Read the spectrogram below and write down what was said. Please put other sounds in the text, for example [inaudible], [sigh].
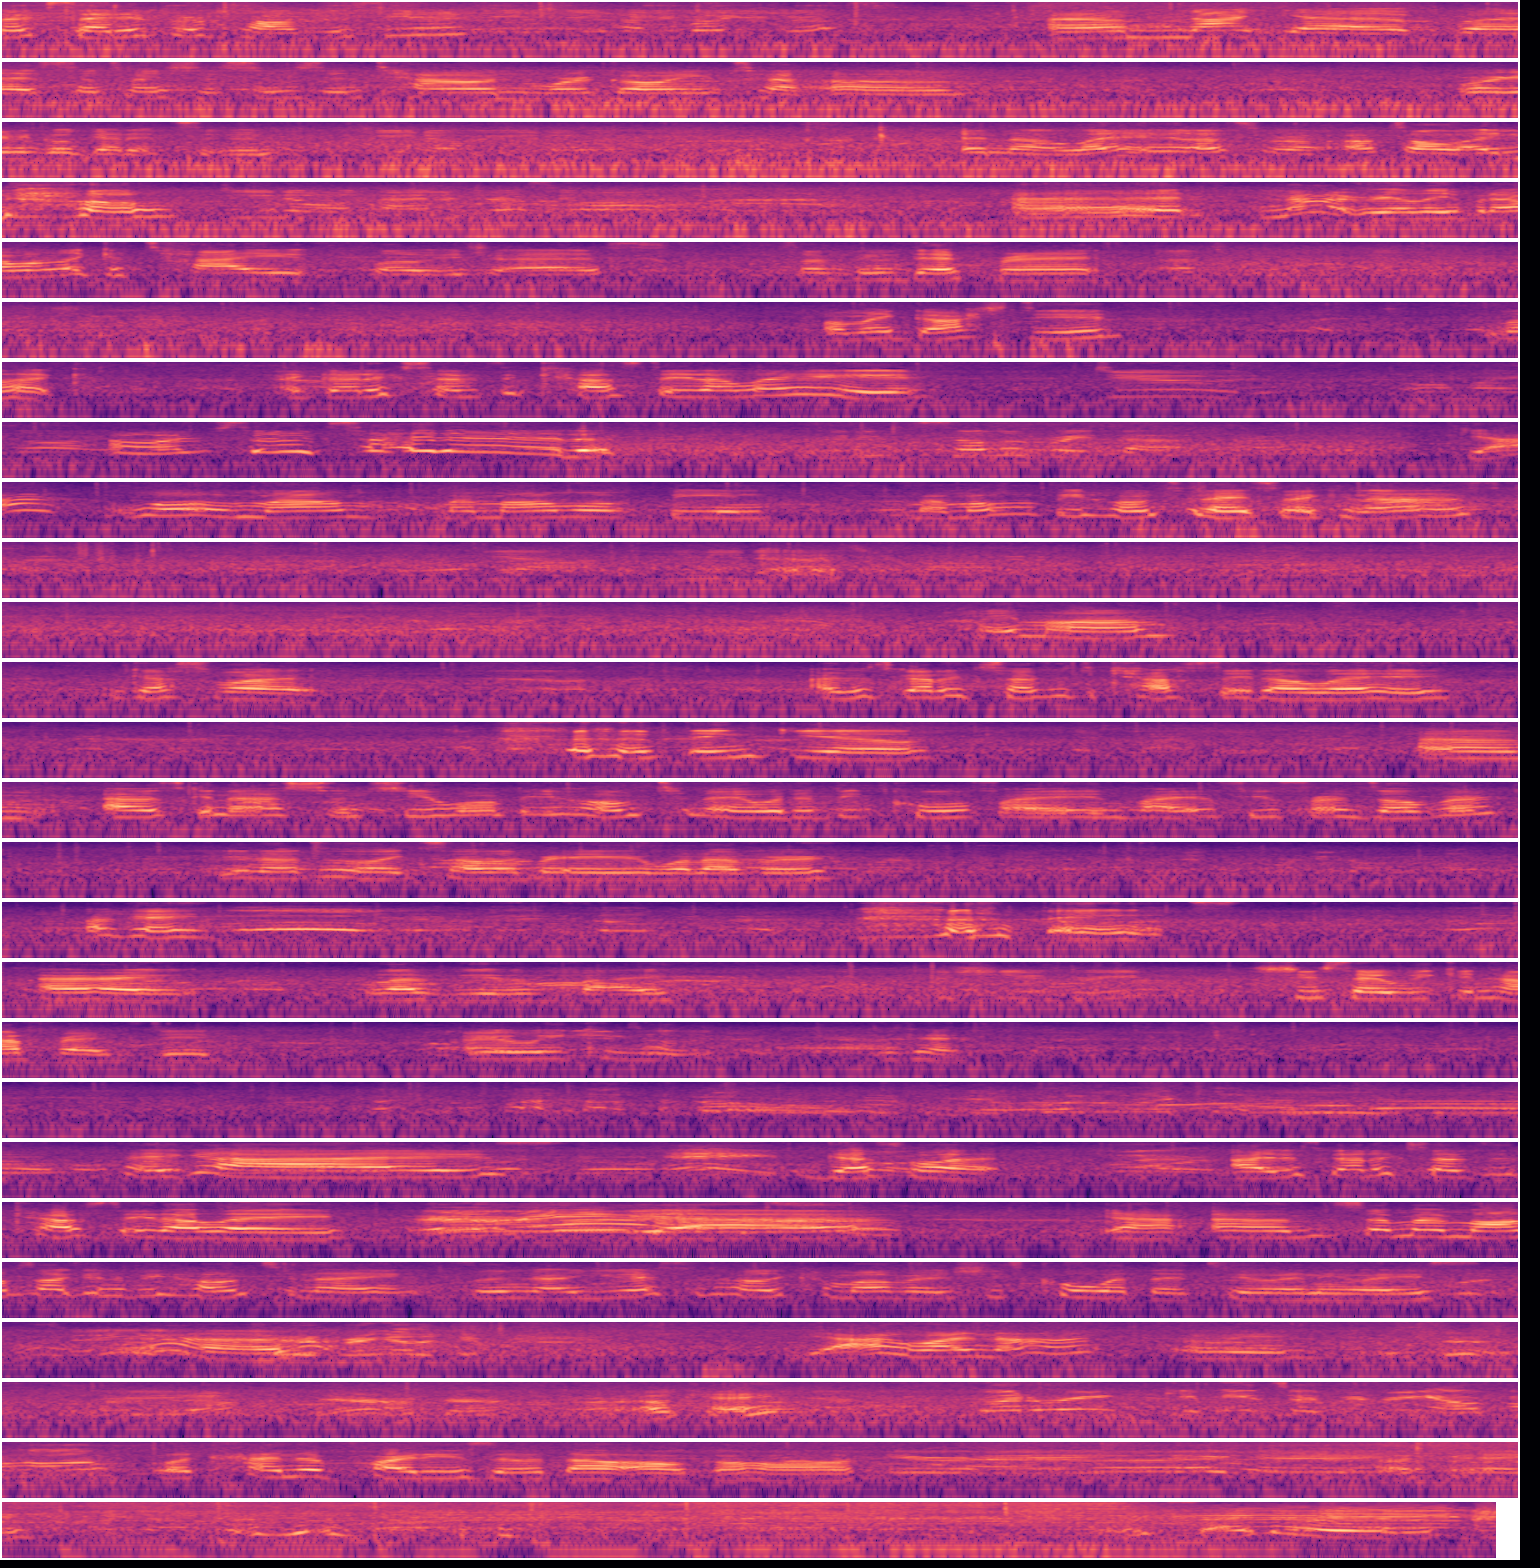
so excited for prom this year. Have you bought your dress? Um, not yet, but since my sister's in town, we're going to um, we're gonna go get it soon. Do you know what you're doing? In LA, that's where, that's all I know. Do you know what kind of dress you want? Uh, not really, but I want like a tight, flowy dress, something different. That's cool. Oh my gosh, dude! Look, I got accepted to Cal State LA. Dude, oh my god. Oh, I'm so excited! We need to celebrate that. Yeah. Well, mom, my mom won't be in, my mom won't be home tonight, so I can ask. Yeah, you need to ask your mom. Hey, mom. Guess what? I just got accepted to Cal State LA. [laughs] Thank you. Um, I was gonna ask, since you won't be home tonight, would it be cool if I invite a few friends over? You know, to like celebrate or whatever. Okay. [laughs] Thanks. All right. Love you. Bye. Did she agree? She said we can have friends, dude. Or we can. Okay. Hey guys. Hey. Guess what? I just got accepted to Cal State LA. Really? Yeah. Yeah. Um. So my mom's not gonna be home tonight. So now you guys can totally come over. She's cool with it too, anyways. Yeah. Bring other people. Yeah. Why not? I mean, Let's do it. Yeah, okay. okay. You want to bring, give me and Sophie bring alcohol? What kind of party is it without alcohol? You're right. Okay. Okay. I'm excited.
